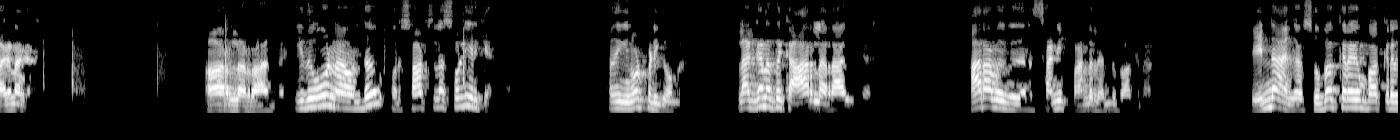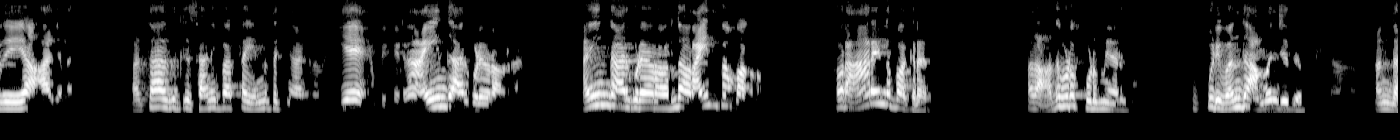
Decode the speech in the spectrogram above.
லக்னங்க. ஆறில் ராங்க இதுவும் நான் வந்து ஒரு ஷார்ட்ஸ்ல சொல்லியிருக்கேன். அதை நோட் பண்ணிக்கோங்க. லக்னத்துக்கு ஆறில் ராகுங்க. ஆறாம் சனி பன்னெண்டுல இருந்து என்ன அங்க சுபக்கிரகம் பாக்குறதே ஆகல. பத்தாவதுக்கு சனி பார்த்தா என்னத்துக்கு ஆகுறது? ஏன் அப்படின்னு கேட்டீங்கன்னா ஐந்து ஆறு கூடையோட வர்றாரு. ஐந்து ஆறு கூடையோட வந்து அவர் ஐந்து தான் பார்க்கணும். அவர் ஆறையில பாக்குறாரு அது அதை விட கொடுமையா இருக்கும். இப்படி வந்து அமைஞ்சது அப்படின்னா அந்த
